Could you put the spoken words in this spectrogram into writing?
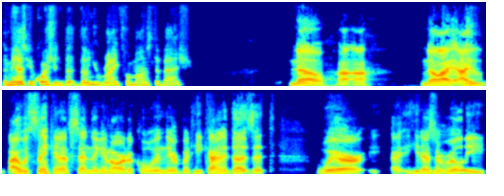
Let me ask you a question. Do- Don't you write for Monster Bash? No, uh, uh no. I, I I was thinking of sending an article in there, but he kind of does it where uh, he doesn't really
